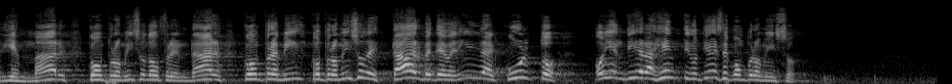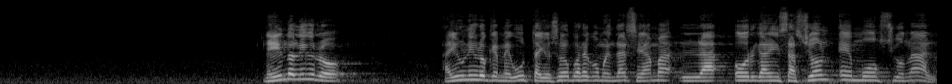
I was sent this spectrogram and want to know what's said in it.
diezmar, compromiso de ofrendar, compromiso, compromiso de estar, de venir al culto. Hoy en día la gente no tiene ese compromiso. leyendo el libro, hay un libro que me gusta, yo se lo puedo recomendar, se llama La Organización Emocional.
